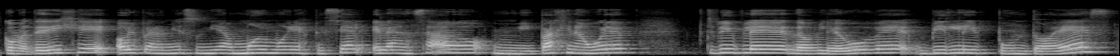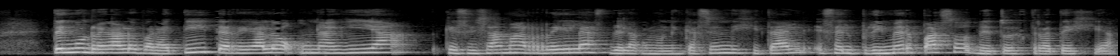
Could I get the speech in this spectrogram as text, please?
Como te dije, hoy para mí es un día muy muy especial. He lanzado mi página web www.birly.es. Tengo un regalo para ti, te regalo una guía que se llama Reglas de la Comunicación Digital. Es el primer paso de tu estrategia.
